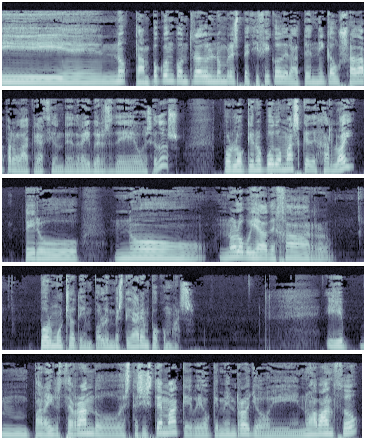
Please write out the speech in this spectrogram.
Y eh, no, tampoco he encontrado el nombre específico de la técnica usada para la creación de drivers de OS2, por lo que no puedo más que dejarlo ahí, pero no, no lo voy a dejar por mucho tiempo, lo investigaré un poco más. Y mm, para ir cerrando este sistema, que veo que me enrollo y no avanzo,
